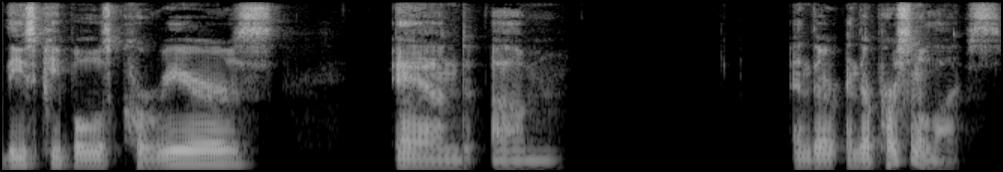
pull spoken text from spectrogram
these people's careers and um, and their and their personal lives.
